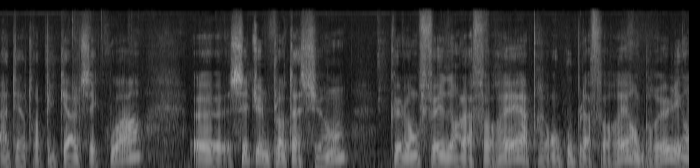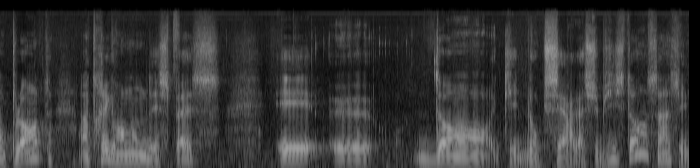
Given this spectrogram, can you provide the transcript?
intertropical, c'est quoi? C'est une plantation que l'on fait dans la forêt, après on coupe la forêt, on brûle et on plante un très grand nombre d'espèces. Et qui donc sert à la subsistance. Hein, il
